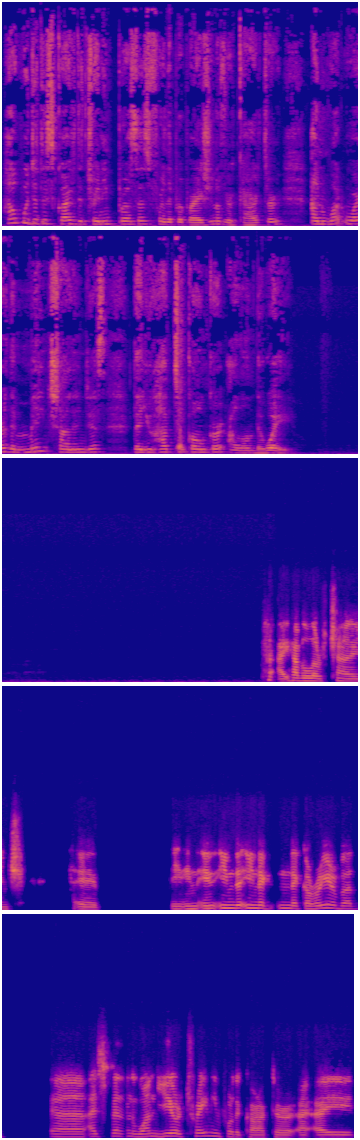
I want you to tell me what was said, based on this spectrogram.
How would you describe the training process for the preparation of your character, and what were the main challenges that you had to conquer along the way? I have a lot of challenge uh, in, in in the in the in the career, but uh, I spent one year training for the character. I, I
